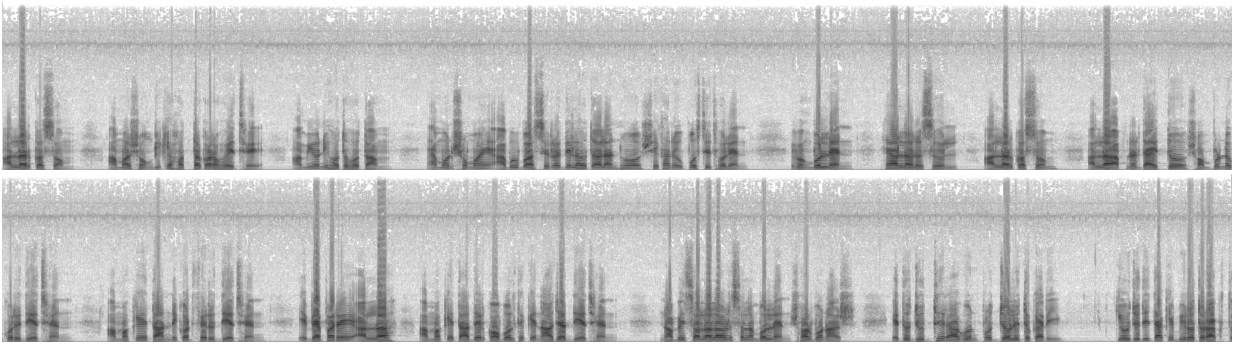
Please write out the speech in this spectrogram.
আল্লাহর কসম। আমার সঙ্গীকে হত্যা করা হয়েছে। আমিও নিহত হতাম। এমন সময় আবু বাসির রদিল্লাহ তাল্লাহ্নও সেখানে উপস্থিত হলেন এবং বললেন, হে আল্লাহ রসুল, আল্লাহর কসম, আল্লাহ আপনার দায়িত্ব সম্পূর্ণ করে দিয়েছেন। আমাকে তার নিকট ফেরত দিয়েছেন। এ ব্যাপারে আল্লাহ আমাকে তাদের কবল থেকে নাজাদ দিয়েছেন। নবী সাল্লাহ সাল্লাম বললেন, সর্বনাশ, এ তো যুদ্ধের আগুন প্রজ্বলিতকারী। কেউ যদি তাকে বিরত রাখত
